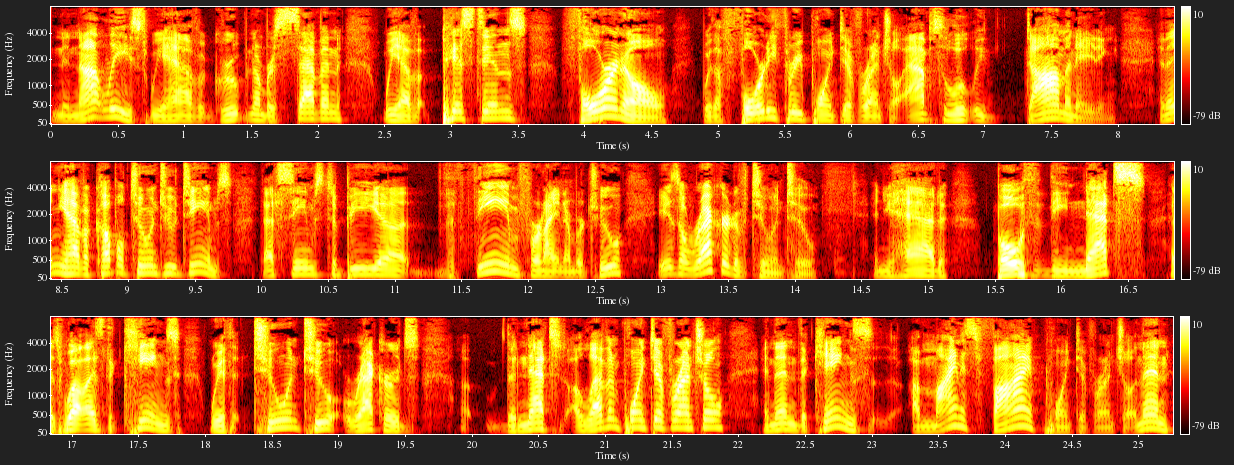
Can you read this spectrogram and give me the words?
not least, we have group number seven. We have Pistons 4 0 with a 43 point differential, absolutely dominating. And then you have a couple two and two teams. That seems to be uh, the theme for night number two is a record of two and two. And you had both the Nets as well as the Kings with two and two records. Uh, the Nets 11 point differential, and then the Kings a minus five point differential. And then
